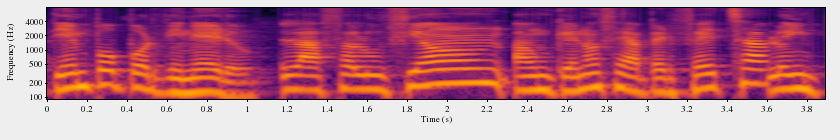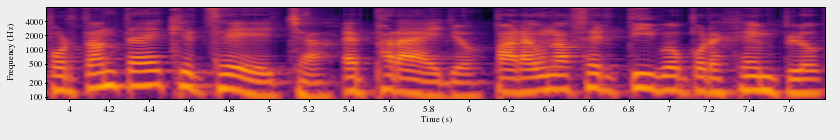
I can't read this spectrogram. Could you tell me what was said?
tiempo por dinero. La solución, aunque no sea perfecta, lo importante es que esté hecha. Es para ello. Para un asertivo, por ejemplo,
